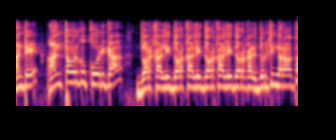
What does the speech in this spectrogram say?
అంటే అంతవరకు కోరిక దొరకాలి దొరకాలి దొరకాలి దొరకాలి దొరికిన తర్వాత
